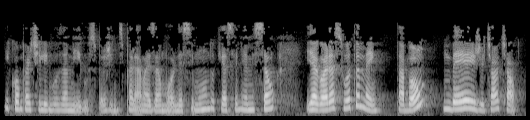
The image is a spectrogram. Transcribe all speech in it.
e compartilhem com os amigos para a gente espalhar mais amor nesse mundo, que essa é a minha missão e agora é a sua também, tá bom? Um beijo, tchau, tchau.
